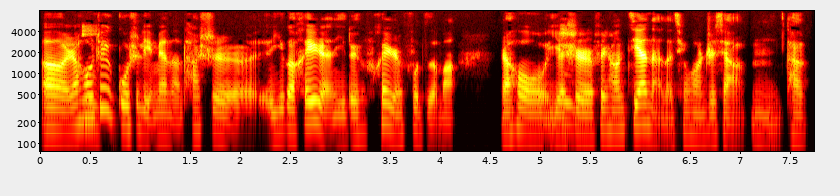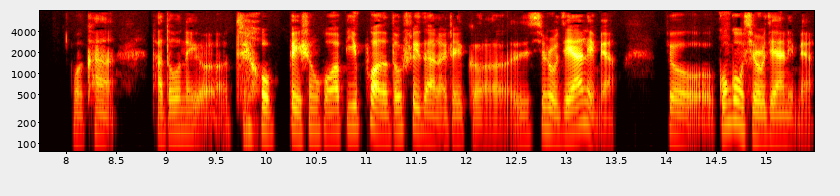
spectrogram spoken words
呃，然后这个故事里面呢，他是一个黑人，一对黑人父子嘛，然后也是非常艰难的情况之下，嗯，他我看他都那个最后被生活逼迫的都睡在了这个洗手间里面。就公共洗手间里面，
